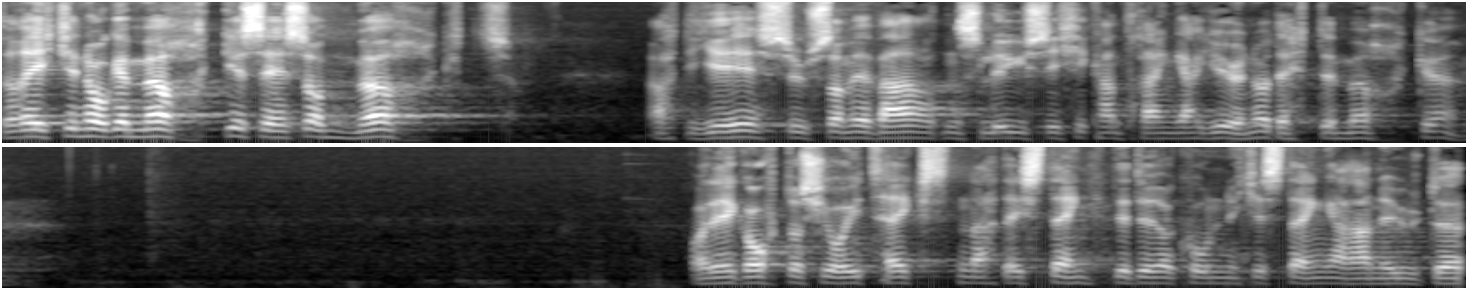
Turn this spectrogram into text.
Det er ikke noe mørke som er så mørkt at Jesus, som er verdens lys, ikke kan trenge gjennom dette mørket. Og Det er godt å se i teksten at ei stengte dør kunne ikke stenge han ute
